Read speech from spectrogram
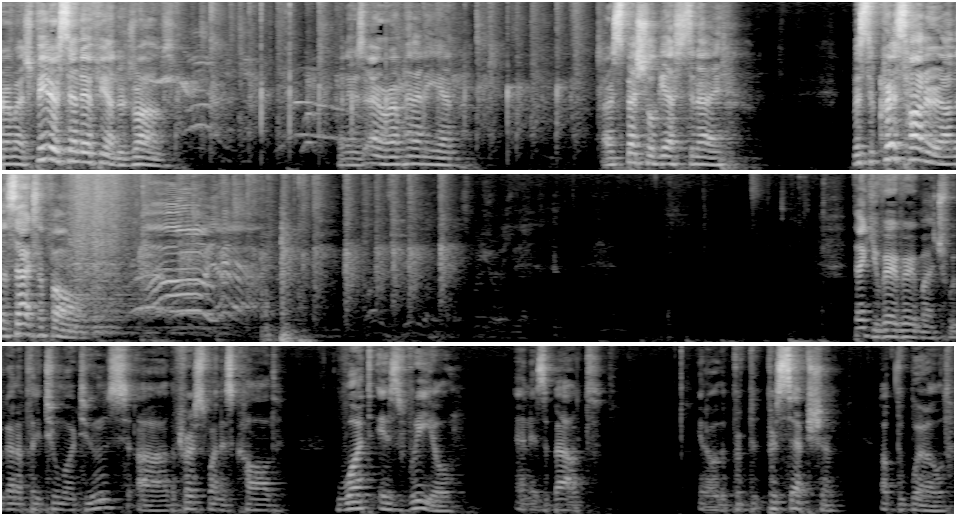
Very much. Peter Szendofi on the drums. My name is Áron Romhányi, and our special guest tonight, Mr. Chris Hunter on the saxophone. Thank you very, very much. We're going to play two more tunes. Uh, the first one is called What is Real and is about, you know, the per- perception of the world.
